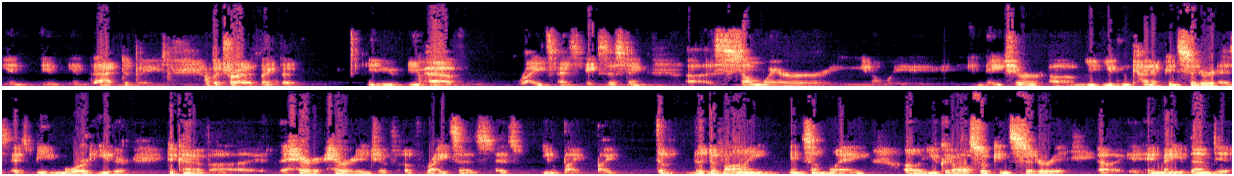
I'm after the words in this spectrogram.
in, in, in that debate, but try to think that you you have rights as existing uh, somewhere, you know, in nature. Um, you, you, can kind of consider it as, as being moored either to kind of uh, the her- heritage of, of rights as as you know by by the, the divine in some way. Uh, you could also consider it, uh, and many of them did,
